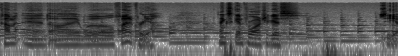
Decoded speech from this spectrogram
comment and I will find it for you. Thanks again for watching guys. See ya.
